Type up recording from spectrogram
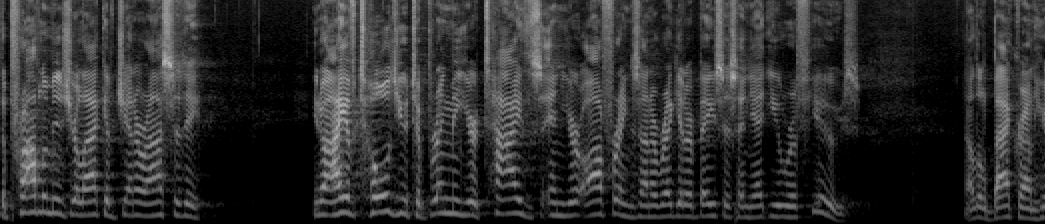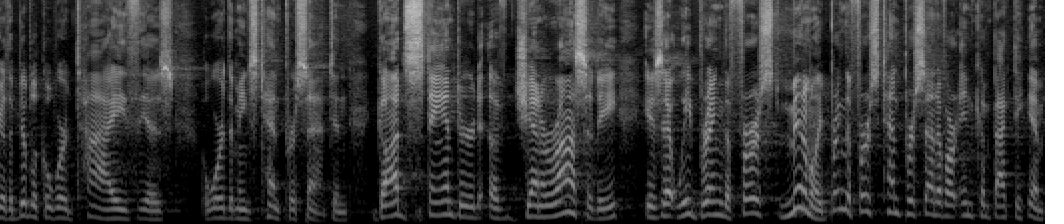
The problem is your lack of generosity. You know, I have told you to bring me your tithes and your offerings on a regular basis, and yet you refuse. Now, a little background here the biblical word tithe is a word that means 10%. And God's standard of generosity is that we bring the first, minimally, bring the first 10% of our income back to Him.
